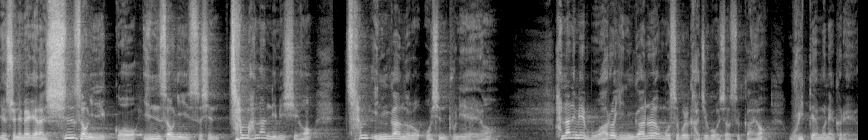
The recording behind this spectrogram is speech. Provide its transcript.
예수님에게는 신성이 있고 인성이 있으신 참 하나님이시요 참 인간으로 오신 분이에요. 하나님이 뭐하러 인간의 모습을 가지고 오셨을까요? 우리 때문에 그래요.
